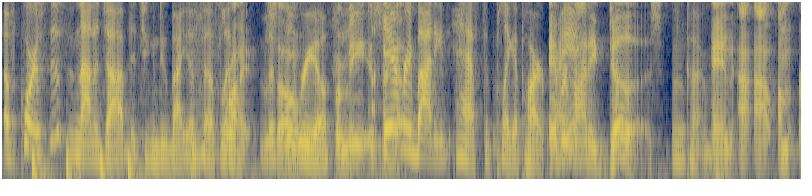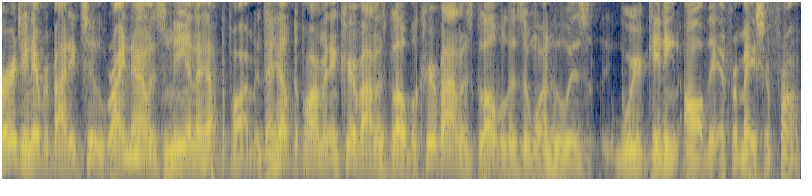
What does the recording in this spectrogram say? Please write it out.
of course, this is not a job that you can do by yourself. Let's, right. Let's so be real. For me, everybody a, has to play a part. Right? Everybody does. Okay. And I, am urging everybody too. Right mm-hmm. now, it's me and the health department. The health department and Cure Violence Global. Cure Violence Violence Global is the one who is we're getting all the information from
